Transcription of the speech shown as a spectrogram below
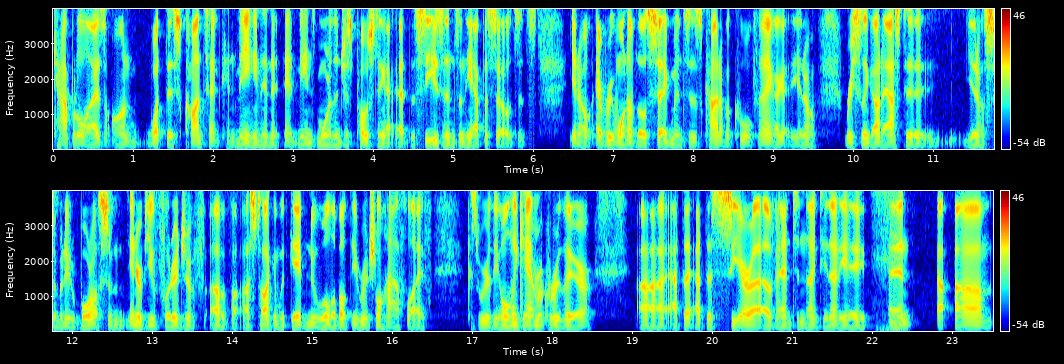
capitalize on what this content can mean. And it, it means more than just posting at, at the seasons and the episodes. It's you know every one of those segments is kind of a cool thing. I got you know recently got asked to you know somebody to borrow some interview footage of of us talking with Gabe Newell about the original Half Life because we were the only camera crew there uh, at the at the Sierra event in 1998, and uh, um,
